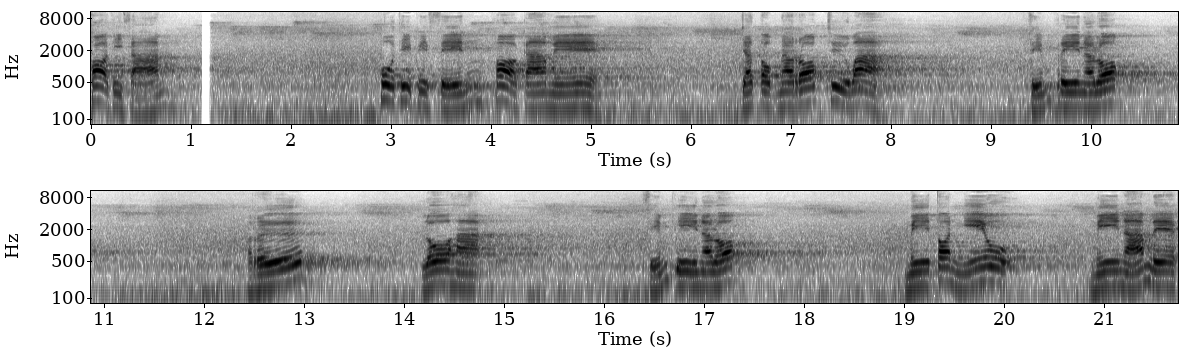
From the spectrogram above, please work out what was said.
ข้อที่สามผู้ที่ผิดศีลข้อกาเม จะตกนรกชื่อว่า สิมปรีนรก หรือ โลหะสิมพีนรก มีต้นงิ้ว มีหนามเหล็ก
